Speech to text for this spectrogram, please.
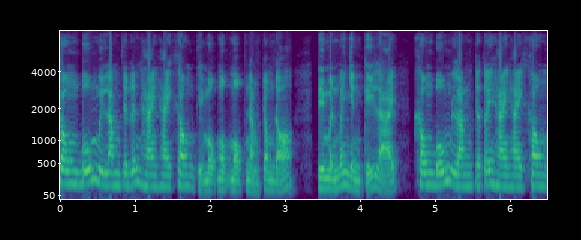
045 cho đến 220 thì 111 nằm trong đó. Thì mình mới nhìn kỹ lại 045 cho tới 220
